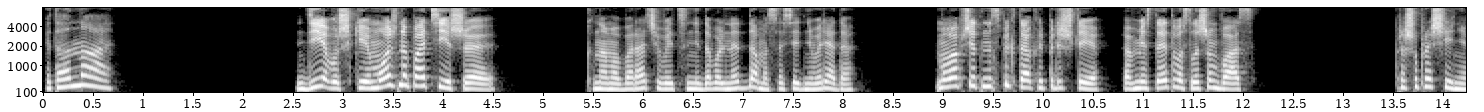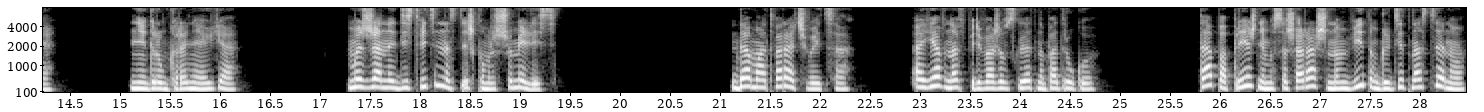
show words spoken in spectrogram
это она!» «Девушки, можно потише?» К нам оборачивается недовольная дама соседнего ряда. «Мы вообще-то на спектакль пришли, а вместо этого слышим вас». «Прошу прощения», — негромко роняю я. Мы с Жанной действительно слишком расшумелись. Дама отворачивается, а я вновь перевожу взгляд на подругу. Та по-прежнему с ошарашенным видом глядит на сцену.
